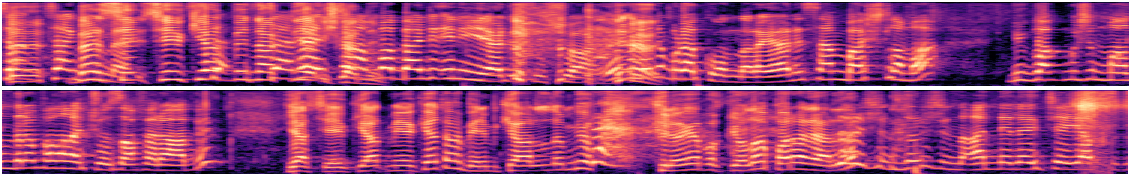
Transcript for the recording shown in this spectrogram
Sen, Ee, sen ben girme. se- sevkiyat ve nakliye sen, sen, işlerindeyim. Sen bence en iyi yerdesin şu an. Önlerini Evet. bırak onlara yani sen başlama. Bir bakmışım mandıra falan açıyor Zafer abi. Ya sevkiyat mevkiyat ama benim bir karlılığım yok. Kiloya bakıyorlar para Dur nerede? şimdi dur şimdi anneler şey yapsın.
